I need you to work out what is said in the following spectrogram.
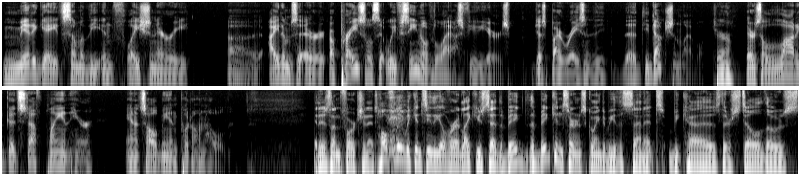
mitigate some of the inflationary uh, items that are appraisals that we've seen over the last few years, just by raising the, the deduction level. sure. There's a lot of good stuff playing here, and it's all being put on hold. It is unfortunate. Hopefully, we can see the override. Like you said, the big the big concern is going to be the Senate because there's still those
